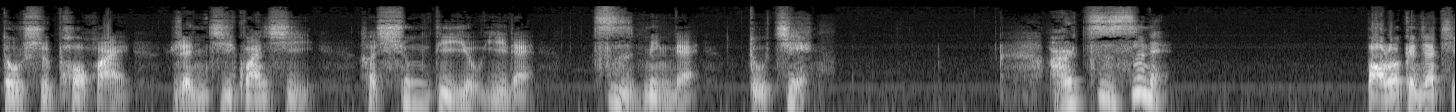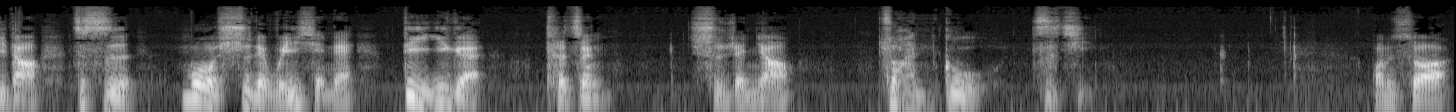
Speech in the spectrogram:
都是破坏人际关系和兄弟友谊的致命的毒箭。而自私呢？保罗更加提到，这是末世的危险的第一个特征，是人要专顾自己。我们说，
